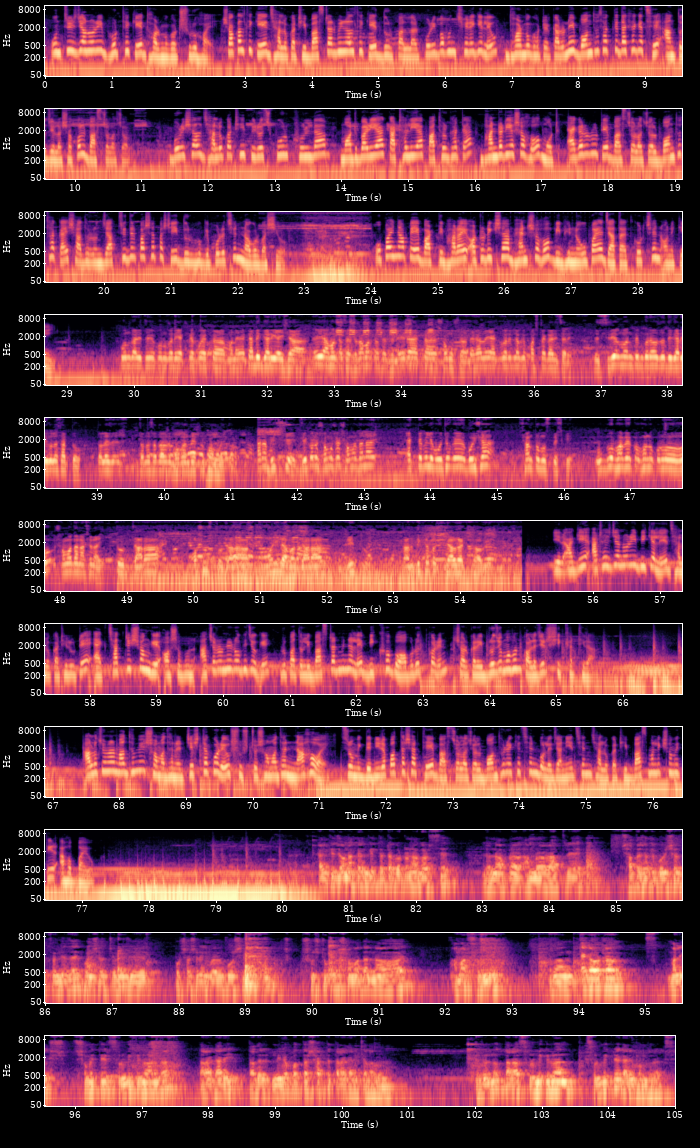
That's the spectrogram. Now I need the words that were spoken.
উনত্রিশ জানুয়ারি ভোর থেকে ধর্মঘট শুরু হয়। সকাল থেকে ঝালকাঠি বাস টার্মিনাল থেকে দূরপাল্লার পরিবহন ছেড়ে গেলেও ধর্মঘটের কারণে বন্ধ থাকতে দেখা গেছে আন্তজেলা সকল বাস চলাচল। বরিশাল, ঝালকাঠি, পিরোজপুর, খুলনা, মঠবাড়িয়া, কাঠালিয়া, পাথরঘাটা ভান্ডারিয়া সহ মোট এগারো রুটে বাস চলাচল বন্ধ থাকায় সাধারণ যাত্রীদের পাশাপাশি দুর্ভোগে পড়েছেন নগরবাসীও। উপায় না পেয়ে বাড়তি ভাড়ায় অটোরিকশা, ভ্যানসহ বিভিন্ন উপায়ে যাতায়াত করছেন অনেকেই। কোন গাড়ি থেকে কোন গাড়ি, একটার পর একটা মানে একাধিক গাড়ি আইসা, এই আমার কাছে আসেন, আমার কাছে আসেন, এটা একটা সমস্যা। দেখা যায় এক গাড়ির লগে পাঁচটা গাড়ি ছাড়ে। সিরিয়াল মেনটেন করেও যদি গাড়িগুলো ছাড়তো, তাহলে জনসাধারণের ভোগান্তি একটু কম হতো তারা বিশ্বে যে কোনো সমস্যার সমাধান হয় এক টেবিলে বৈঠকে বৈশা শান্ত মস্তিষ্কে। উগ্রভাবে কখনো কোনো সমাধান আসে নাই। তো যারা অসুস্থ, যারা মহিলা বা যারা বৃদ্ধ, তাদের দিকটা তো খেয়াল রাখতে হবে। এর আগে আঠাশ জানুয়ারি বিকেলে ঝালকাঠি রুটে এক ছাত্রীর সঙ্গে অশোভন আচরণের অভিযোগে রূপাতলী বাস টার্মিনালে বিক্ষোভ অবরোধ করেন সরকারি ব্রজমোহন কলেজের শিক্ষার্থীরা। আলোচনার মাধ্যমে সমাধানের চেষ্টা করেও সুষ্ঠু সমাধান না হওয়ায় শ্রমিকদের নিরাপত্তার স্বার্থে বাস চলাচল বন্ধ রেখেছেন বলে জানিয়েছেন ঝালকাঠি বাস মালিক সমিতির আহ্বায়ক। কালকে যে অনাকাঙ্ক্ষিত একটা ঘটনা ঘটছে। জন্য আপনার, আমরা রাত্রে সাথে সাথে বরিশাল চলে যাই। বরিশাল চলে যেয়ে প্রশাসনিকভাবে বসে সুষ্ঠু কোনো সমাধান না হয়। আমার শ্রমিক এবং এগারোটা মালিক সমিতির শ্রমিক ইউনিয়নরা, তারা গাড়ি, তাদের নিরাপত্তার স্বার্থে তারা গাড়ি চালাবে না। সেজন্য তারা শ্রমিক ইউনিয়ন, শ্রমিকরা গাড়ি বন্ধ রাখছে।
